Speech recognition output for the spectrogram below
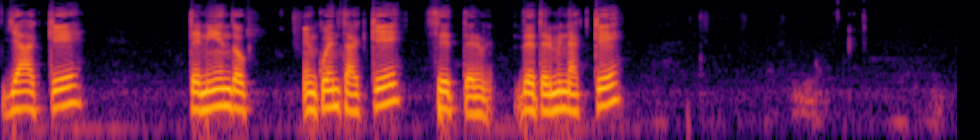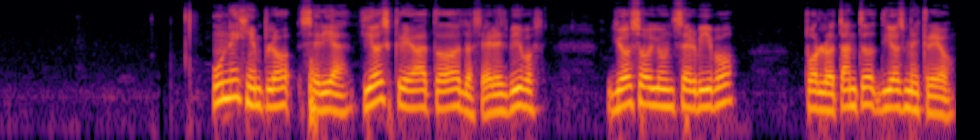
ya que, teniendo en cuenta que, se determina que. Un ejemplo sería Dios creó a todos los seres vivos. Yo soy un ser vivo, por lo tanto Dios me creó.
